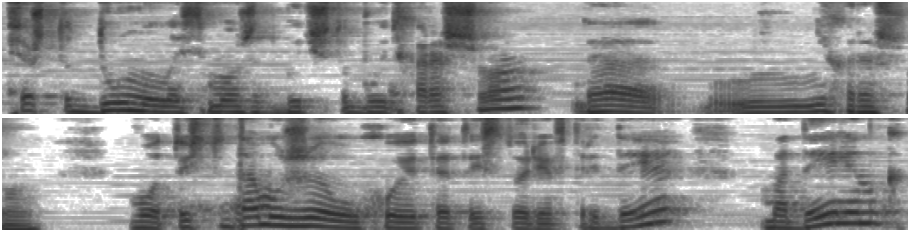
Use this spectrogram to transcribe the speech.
все, что думалось, может быть, что будет хорошо, да, нехорошо. Вот, то есть там уже уходит эта история в 3D, моделинг,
